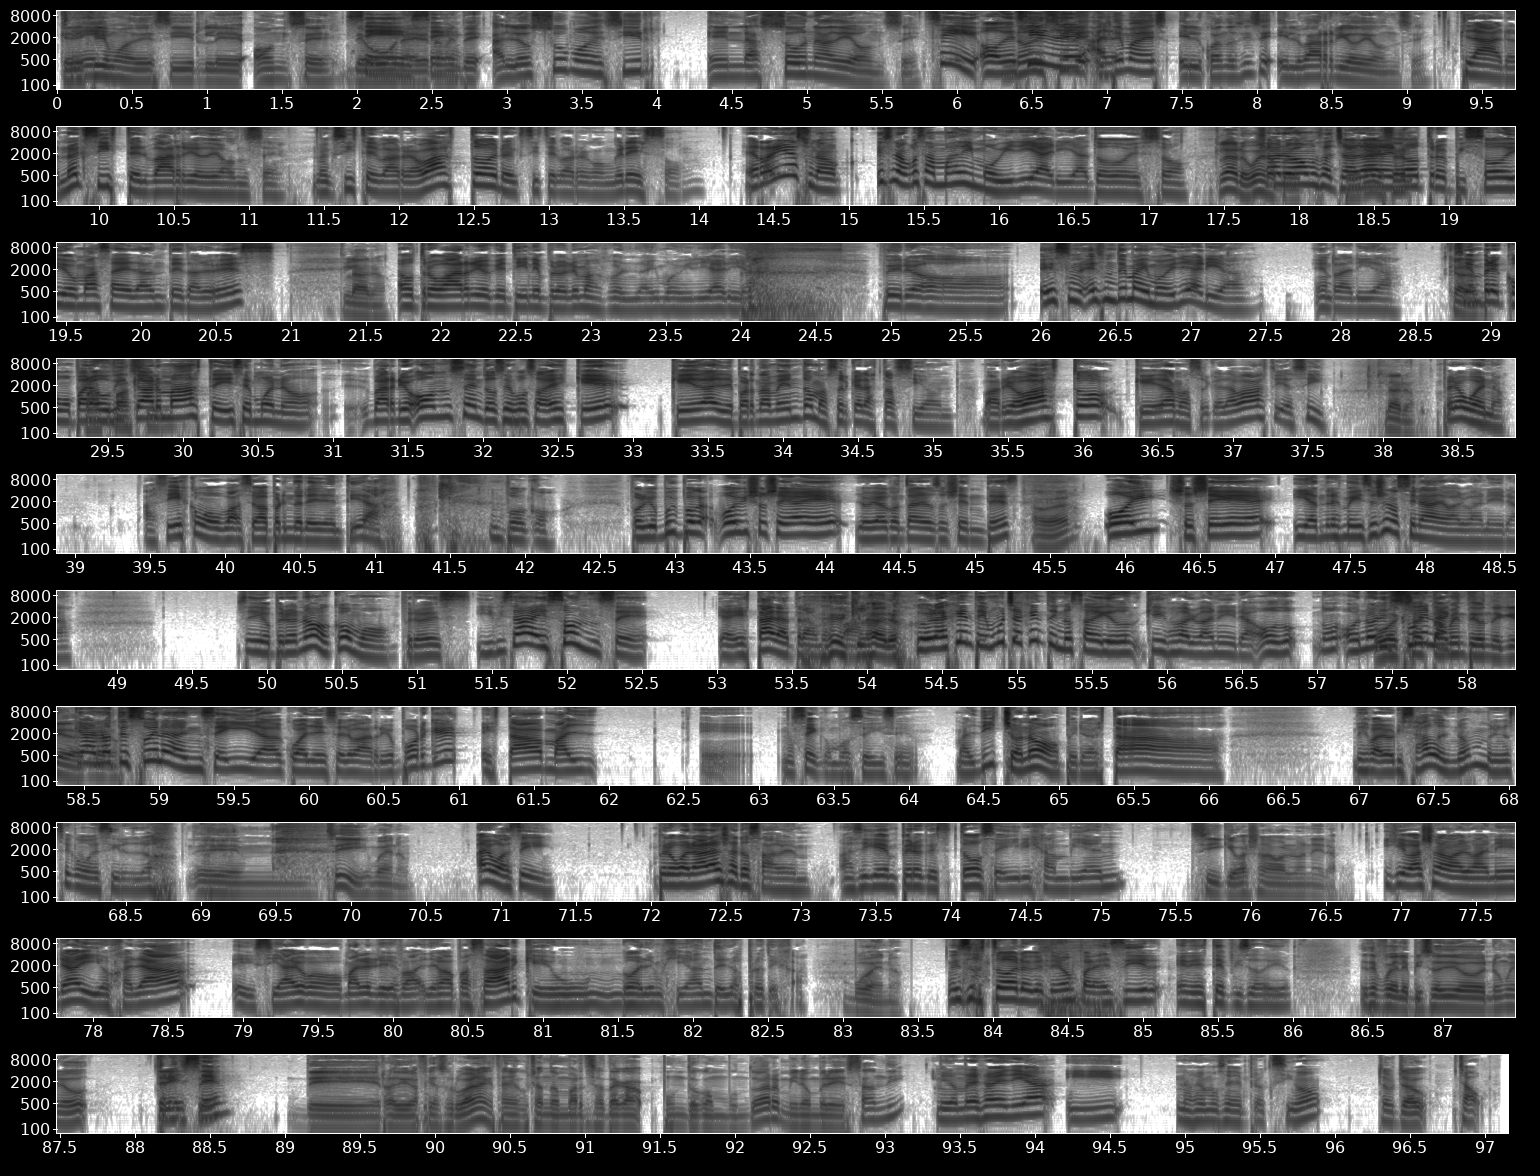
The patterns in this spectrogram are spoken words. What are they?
Que Sí. dejemos de decirle 11 de Sí, una sí. directamente. A lo sumo decir en la zona de 11. Sí, o No decirle... decirle- al- el tema es el cuando se dice el barrio de 11. Claro, no existe el barrio de Once. No existe el barrio Abasto, no existe el barrio Congreso. En realidad es una, es una cosa más de inmobiliaria todo eso. Claro, bueno. ya lo vamos a charlar en otro episodio más adelante, tal vez. Claro. Otro barrio que tiene problemas con la inmobiliaria. Pero es un, es un tema de inmobiliaria, en realidad. claro. Siempre como para Más ubicar fácil. más, te dicen, bueno, barrio 11, entonces vos sabés que queda el departamento más cerca de la estación. Barrio Abasto queda más cerca del Abasto y así. Claro. Pero bueno, así es como va- se va a aprender la identidad. un poco. Porque muy poca, hoy yo llegué, lo voy a contar a los oyentes, A ver. hoy yo llegué y Andrés me dice, yo no sé nada de Balvanera. Yo digo, pero no, ¿cómo? Pero es, y dice, ah, es 11. Y ahí está la trampa. claro. Con la gente, mucha gente no sabe dónde- qué es Balvanera, o, no, o no o le suena exactamente dónde queda. Claro, claro. no te suena enseguida cuál es el barrio, porque está mal, eh, no sé cómo se dice, mal dicho no, pero está desvalorizado el nombre, no sé cómo decirlo. Em, sí, bueno. Algo así. Pero bueno, ahora ya lo saben, así que espero que todos se dirijan bien Sí, que vayan a Balvanera. y que vayan a Balvanera y ojalá, eh, si algo malo les va, les va a pasar, que un golem gigante los proteja. Bueno. Eso es todo lo que tenemos para decir en este episodio. Este fue el episodio número 13 13. de Radiografías Urbanas que están escuchando en martesataca.com.ar. Mi nombre es Sandy. Mi nombre es Noelia y nos vemos en el próximo. Chau, chau. Chao.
